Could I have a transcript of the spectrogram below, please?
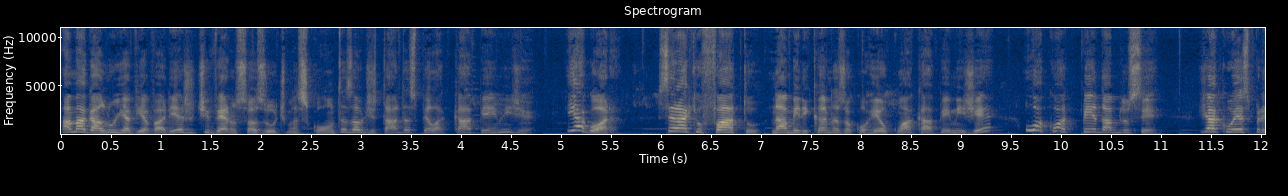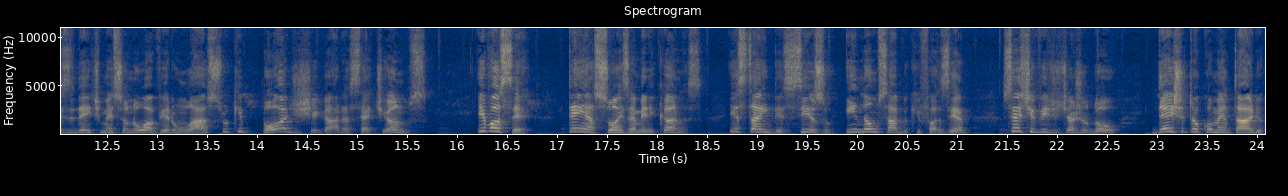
A Magalu e a Via Varejo tiveram suas últimas contas auditadas pela KPMG. E agora? Será que o fato na Americanas ocorreu com a KPMG ou a PwC? Já que o ex-presidente mencionou haver um lastro que pode chegar a sete anos. E você, tem ações americanas? Está indeciso e não sabe o que fazer? Se este vídeo te ajudou, deixe o teu comentário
